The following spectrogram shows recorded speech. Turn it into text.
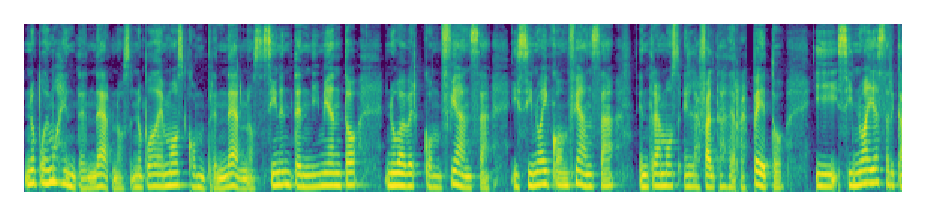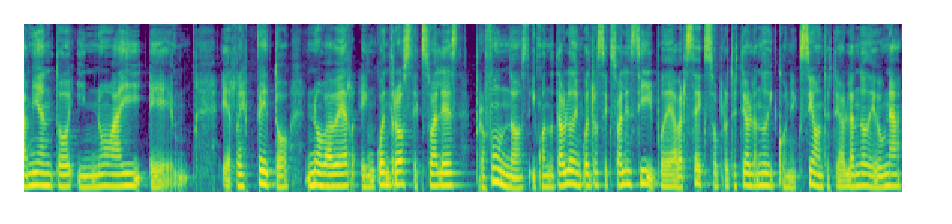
no podemos entendernos, no podemos comprendernos. Sin entendimiento no va a haber confianza, y si no hay confianza entramos en las faltas de respeto, y si no hay acercamiento y no hay eh, eh, respeto, no va a haber encuentros sexuales profundos. Y cuando te hablo de encuentros sexuales, sí, puede haber sexo, pero te estoy hablando de conexión, te estoy hablando de una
